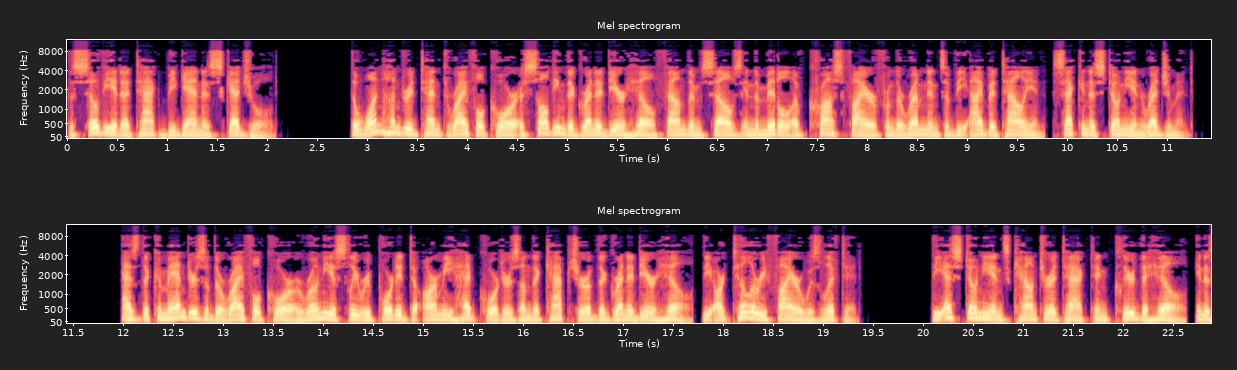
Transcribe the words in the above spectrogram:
the Soviet attack began as scheduled. The 110th Rifle Corps assaulting the Grenadier Hill found themselves in the middle of crossfire from the remnants of the I Battalion, 2nd Estonian Regiment. As the commanders of the Rifle Corps erroneously reported to Army headquarters on the capture of the Grenadier Hill, the artillery fire was lifted. The Estonians counterattacked and cleared the hill. In a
